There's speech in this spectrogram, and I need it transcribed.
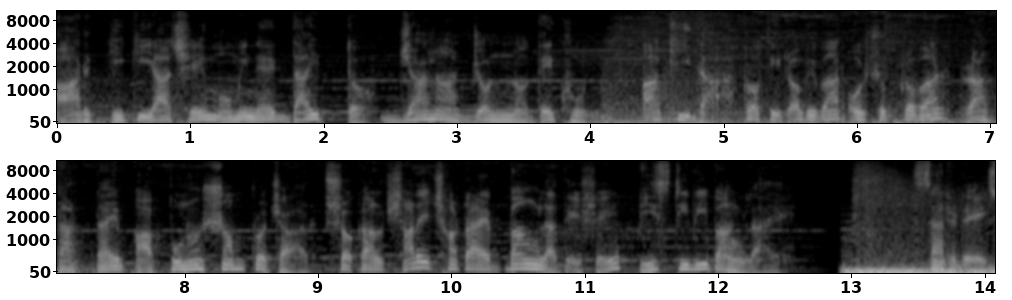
আর কি কি আছে মমিনের দায়িত্ব জানার জন্য দেখুন আকিদা প্রতি রবিবার ও শুক্রবার রাত আটটায় আপন সম্প্রচার সকাল সাড়ে ছটায় বাংলাদেশে পিস টিভি বাংলায় Saturdays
